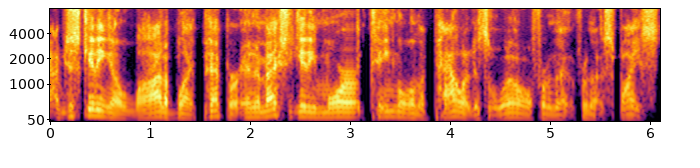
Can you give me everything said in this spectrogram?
I'm just getting a lot of black pepper, and I'm actually getting more tingle on the palate as well from that from that spice.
